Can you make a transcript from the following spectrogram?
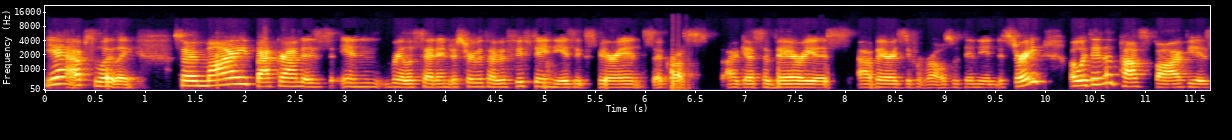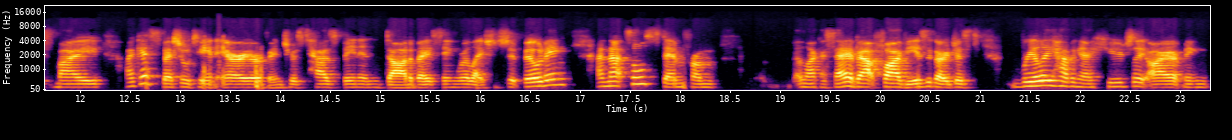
Yeah, absolutely. So my background is in real estate industry with over 15 years experience across, I guess, a various uh, various different roles within the industry. But within the past five years, my I guess specialty and area of interest has been in databasing, relationship building, and that's all stemmed from, like I say, about five years ago, just really having a hugely eye-opening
